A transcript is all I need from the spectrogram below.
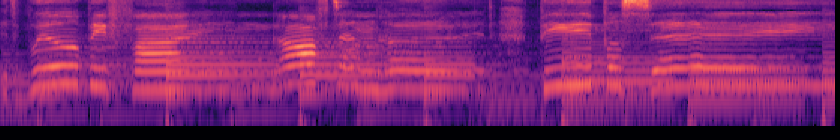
It will be fine, often heard people say.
